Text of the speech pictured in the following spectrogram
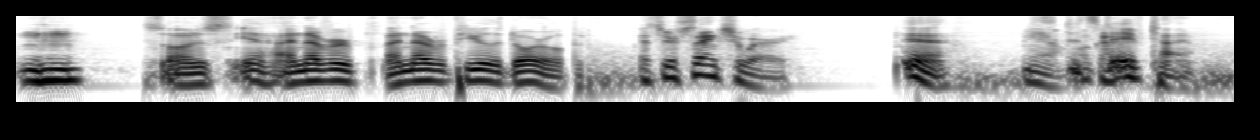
hmm So I just yeah, I never I never pee with the door open. It's your sanctuary. Yeah, Yeah. it's, it's okay. Dave time.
